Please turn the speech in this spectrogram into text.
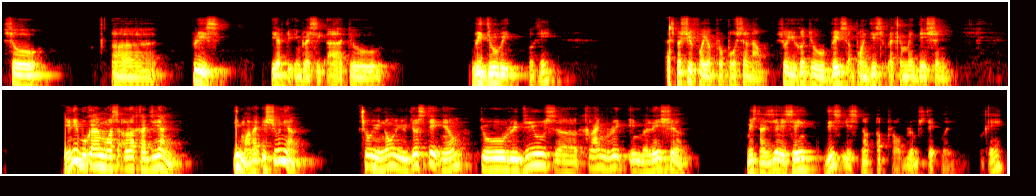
so uh, please, you have to investigate uh, to redo it. Okay, especially for your proposal now. So you got to base upon this recommendation. Ini bukan masalah kajian. Di mana isunya? So you know, you just state, you know, to reduce uh, crime rate in Malaysia. Ms. Najia is saying this is not a problem statement. Okay,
